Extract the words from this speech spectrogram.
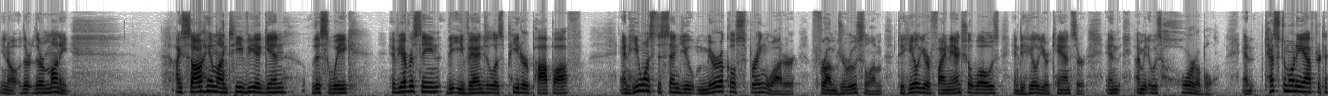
you know, their, their money. I saw him on TV again this week. Have you ever seen the evangelist Peter Popoff? And he wants to send you miracle spring water from Jerusalem to heal your financial woes and to heal your cancer. And I mean, it was horrible. And testimony after, te-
